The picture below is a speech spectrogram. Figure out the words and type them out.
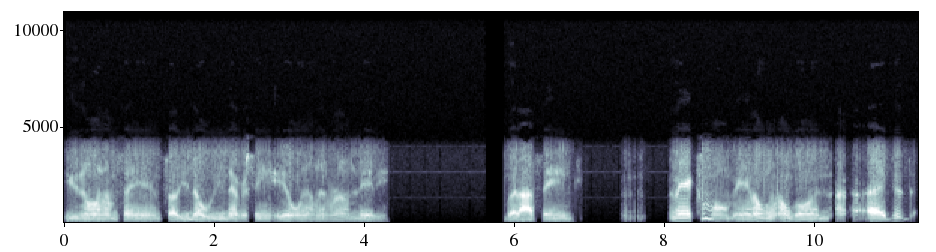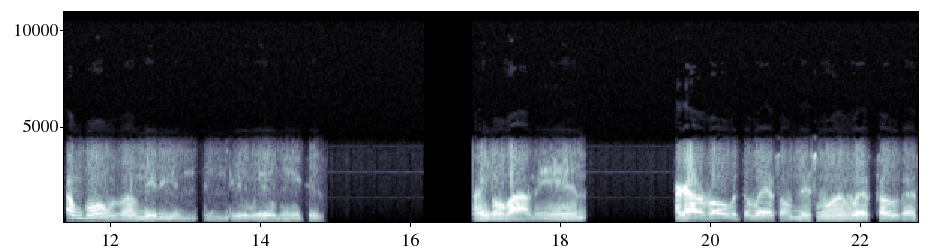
You know what I'm saying? So you know we never seen Ill Will and Rum Nitty, but I think, man, come on, man, I'm I'm going, I, I just I'm going with Rum Nitty and and Ill Will, man, because I ain't gonna lie, man. I gotta roll with the West on this one. West Coast, that's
